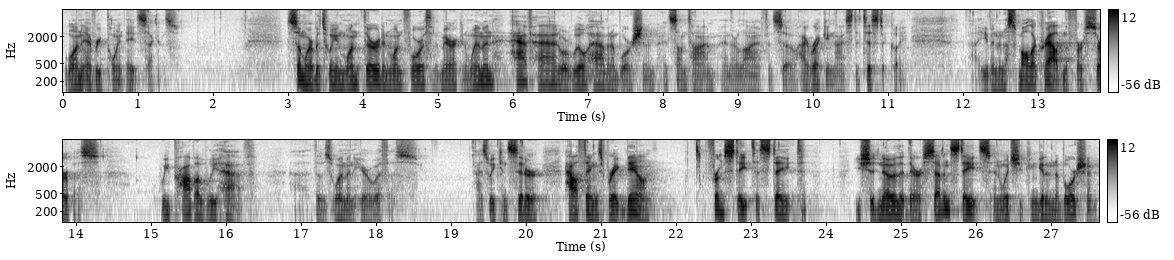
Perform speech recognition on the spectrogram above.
One every 0.8 seconds. Somewhere between one third and one fourth of American women have had or will have an abortion at some time in their life. And so I recognize statistically, uh, even in a smaller crowd in the first service, we probably have uh, those women here with us. As we consider how things break down from state to state, you should know that there are seven states in which you can get an abortion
